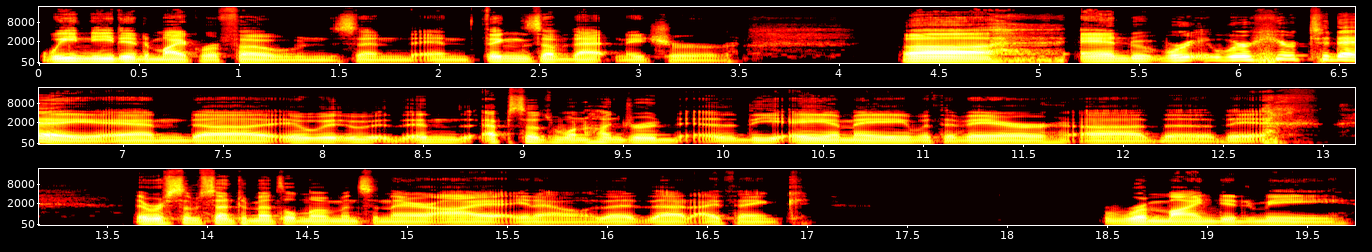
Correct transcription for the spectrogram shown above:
we needed microphones and and things of that nature. Uh, and we're we're here today, and uh, it, it in episodes 100, uh, the AMA with Evair, uh, the the there were some sentimental moments in there. I you know that that I think reminded me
